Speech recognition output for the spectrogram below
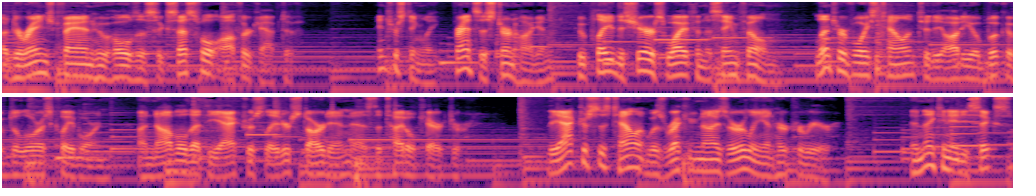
a deranged fan who holds a successful author captive. Interestingly, Frances Sternhagen, who played the sheriff's wife in the same film, lent her voice talent to the audio book of Dolores Claiborne, a novel that the actress later starred in as the title character. The actress's talent was recognized early in her career. In 1986,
